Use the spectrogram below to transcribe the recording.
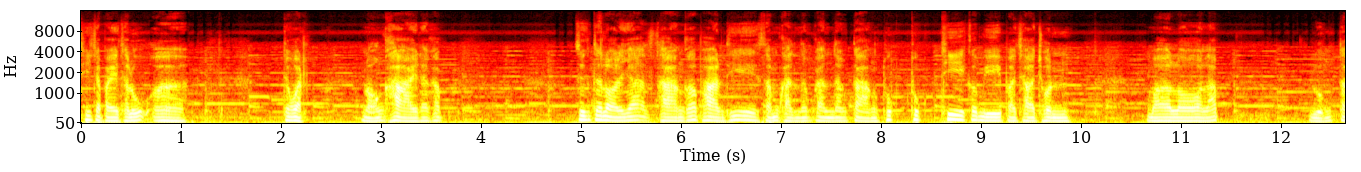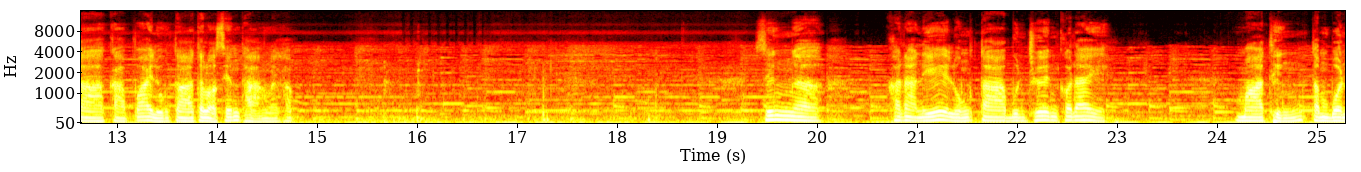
ที่จะไปทะลุเออจังหวัดหนองคายนะครับ ซึ่งตลอดระยะทางก็ผ่านที่สำคัญสำคัญต่างๆ ทุกทุกที่ก็มีประชาชนมารอรับหลวงตากราบไหว้หลวงตาตลอดเส้นทางนะครับ ซึ่งขณะนี้หลวงตาบุญชื่นก็ได้มาถึงตำบล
